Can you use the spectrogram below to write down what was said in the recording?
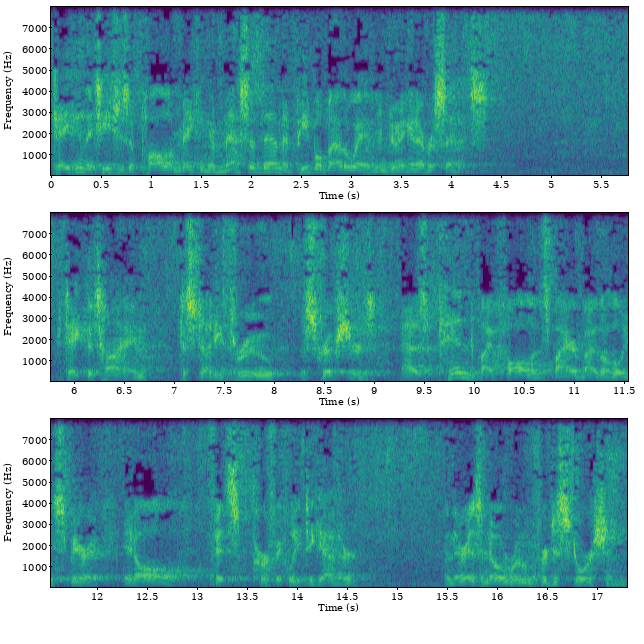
Taking the teachings of Paul and making a mess of them, and people, by the way, have been doing it ever since. If you take the time to study through the scriptures as penned by Paul, inspired by the Holy Spirit, it all fits perfectly together. And there is no room for distortion.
